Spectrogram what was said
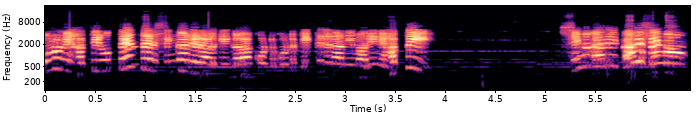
ਉਹਨੂੰ ਨਿਹੱਤੀ ਨੂੰ ਤਿੰਨ ਤਿੰਨ ਸਿੰਘਾਂ ਦੇ ਰਲ ਕੇ ਗਲਾ ਘੁੱਟ-ਘੁੱਟ ਇੱਕ ਜਨਾਨੀ ਮਾਰੀ ਨਿਹੱਤੀ। ਸਿੰਘ ਕਾਹਦੇ ਕਾਹਦੇ ਸਿੰਘ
